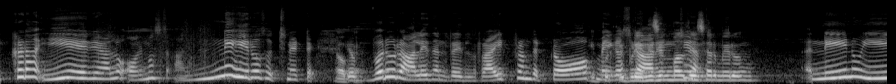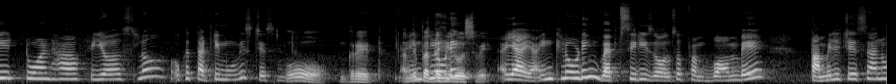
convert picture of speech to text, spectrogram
ఇక్కడ ఈ ఏరియాలో ఆల్మోస్ట్ అన్ని హీరోస్ వచ్చినట్టే. ఎవ్వరూ రాలేదంటే right from the top mega సినిమాలు చేశారు మీరు? నేను ఈ టూ అండ్ హాఫ్ ఇయర్స్లో ఒక థర్టీ మూవీస్ చేశాను. ఓ great yeah yeah including web series also from Bombay Tamil చేశాను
